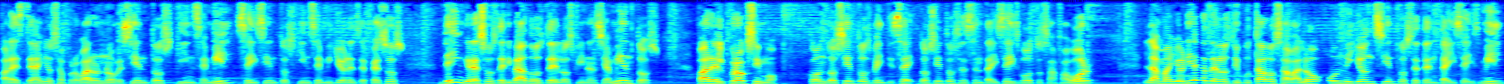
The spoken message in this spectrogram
Para este año se aprobaron 915 mil 615 millones de pesos de ingresos derivados de los financiamientos. Para el próximo, con 226, 266 votos a favor, la mayoría de los diputados avaló 1.176.000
